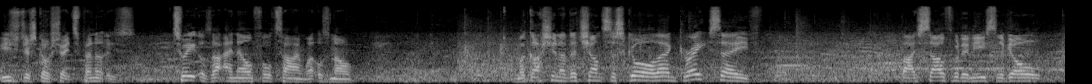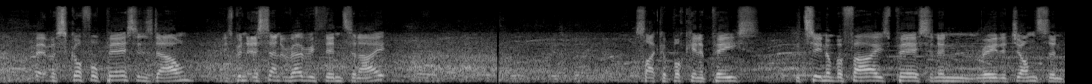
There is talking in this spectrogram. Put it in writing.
You should just go straight to penalties. Tweet us at NL full time, let us know. McGlashan had a chance to score then. Great save by Southwood and Eastleigh goal. Bit of a scuffle, Pearson's down. He's been at the centre of everything tonight. It's like a book in a piece. The two number fives, Pearson and Reda Johnson.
